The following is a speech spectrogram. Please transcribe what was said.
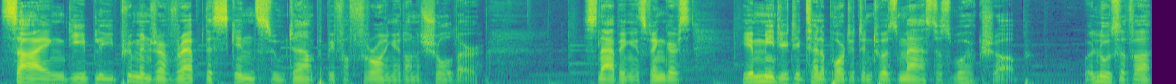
Sighing deeply, Preminger wrapped the skin suit up before throwing it on his shoulder. Snapping his fingers, he immediately teleported into his master's workshop, where Lucifer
